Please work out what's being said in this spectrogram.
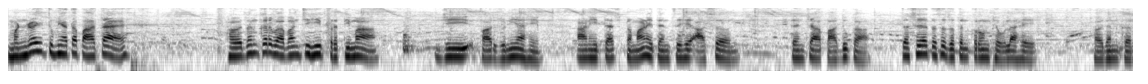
मंडळी तुम्ही आता पाहताय हळदणकर बाबांची ही प्रतिमा जी फार जुनी आहे आणि त्याचप्रमाणे त्यांचे हे आसन त्यांच्या पादुका जसं तसं जतन करून ठेवलं आहे हळदणकर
